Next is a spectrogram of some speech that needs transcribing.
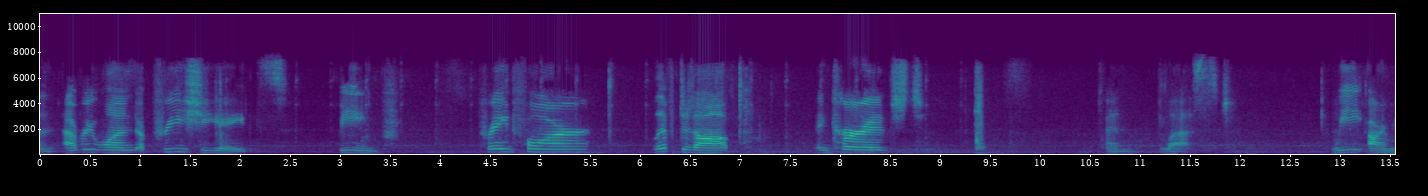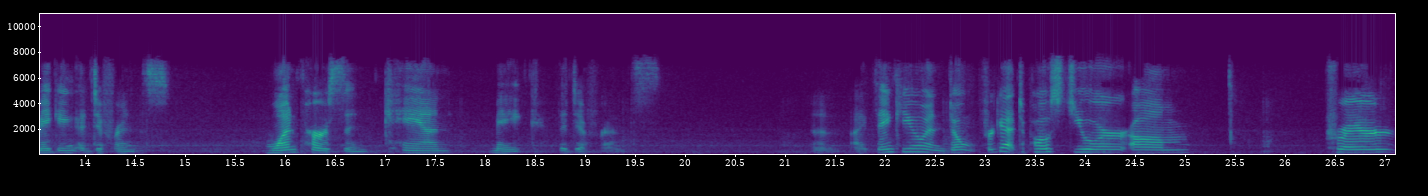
And everyone appreciates being prayed for, lifted up, encouraged, and blessed. We are making a difference. One person can make the difference. And I thank you, and don't forget to post your um, prayer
